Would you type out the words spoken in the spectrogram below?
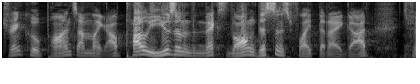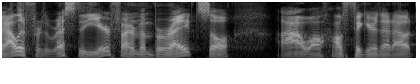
drink coupons. I'm like, I'll probably use them in the next long distance flight that I got. It's valid for the rest of the year, if I remember right. So, ah well i'll figure that out.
